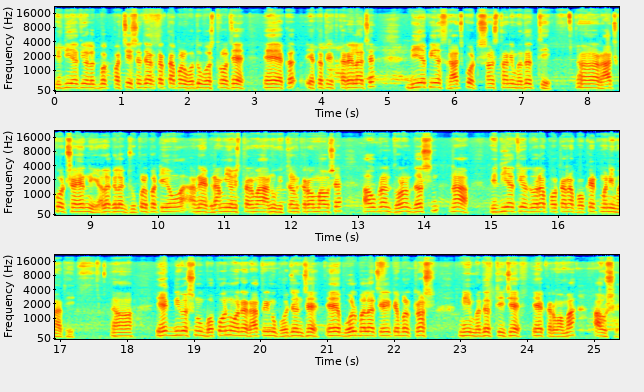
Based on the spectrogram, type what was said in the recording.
વિદ્યાર્થીઓ લગભગ પચીસ હજાર કરતાં પણ વધુ વસ્ત્રો છે એ એક- એકત્રિત કરેલા છે. બીએપીએસ રાજકોટ સંસ્થાની મદદથી રાજકોટ શહેરની અલગ અલગ ઝૂંપડપટ્ટીઓમાં અને ગ્રામ્ય વિસ્તારમાં આનું વિતરણ કરવામાં આવશે. આ ઉપરાંત ધોરણ દસના વિદ્યાર્થીઓ દ્વારા પોતાના પોકેટ મનીમાંથી એક દિવસનું બપોરનું અને રાત્રિનું ભોજન છે. એ બોલબાલા ચેરિટેબલ ટ્રસ્ટની મદદથી છે એ કરવામાં આવશે.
